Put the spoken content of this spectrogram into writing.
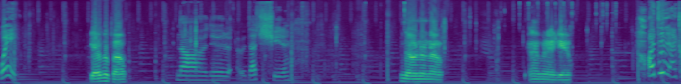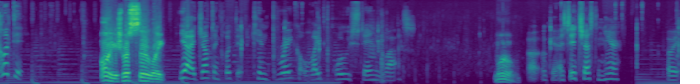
Wait. You have a bow. Nah, dude, that's cheating. No, no, no. I have an idea. I did it. I clicked it. Oh, you're supposed to like Yeah, I jumped and clicked it. Can break light blue stained glass. Whoa. Uh, okay, I see a chest in here. Oh wait,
